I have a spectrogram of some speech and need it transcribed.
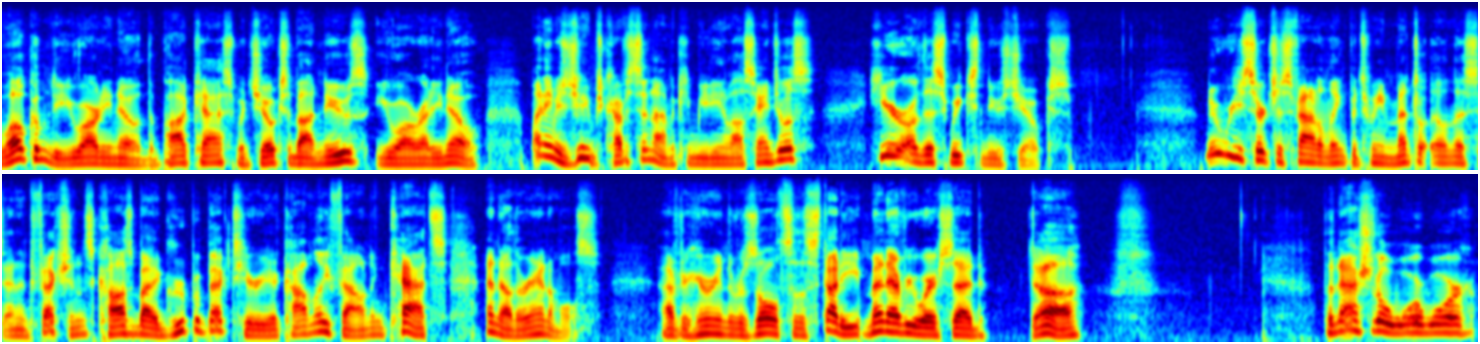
Welcome to You Already Know, the podcast with jokes about news you already know. My name is James Creviston. I'm a comedian in Los Angeles. Here are this week's news jokes. New research has found a link between mental illness and infections caused by a group of bacteria commonly found in cats and other animals. After hearing the results of the study, men everywhere said, Duh. The National World War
